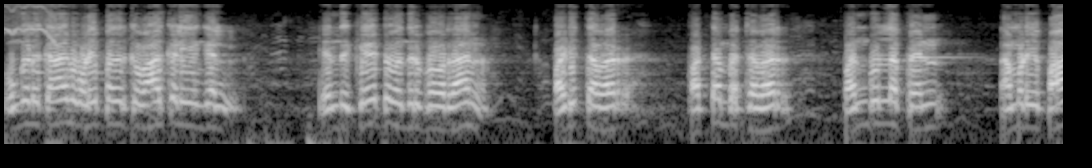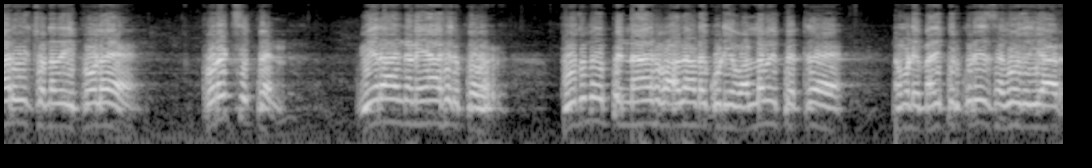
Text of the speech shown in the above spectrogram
உங்களுக்காக உழைப்பதற்கு வாக்களியுங்கள் என்று கேட்டு வந்திருப்பவர் தான் படித்தவர் பட்டம் பெற்றவர் பண்புள்ள பெண் நம்முடைய பாரதி சொன்னதைப் போல புரட்சி பெண் வீராங்கனையாக இருப்பவர் புதுமை பெண்ணாக வாதாடக்கூடிய வல்லமை பெற்ற நம்முடைய மதிப்பிற்குரிய சகோதரியார்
